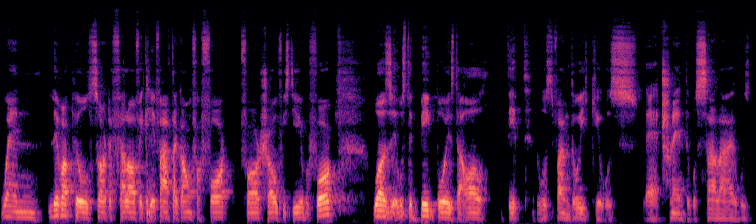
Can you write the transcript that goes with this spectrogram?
when Liverpool sort of fell off a cliff after going for four four trophies the year before was it was the big boys that all dipped. It was Van Dijk, it was uh, Trent, it was Salah, it was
